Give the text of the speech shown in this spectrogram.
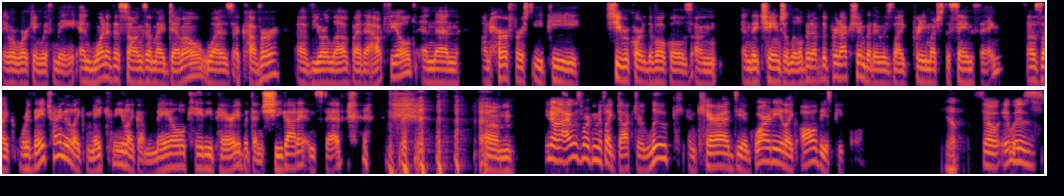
they were working with me. And one of the songs on my demo was a cover of Your Love by the Outfield. And then on her first EP, she recorded the vocals on, and they changed a little bit of the production, but it was like pretty much the same thing. So I was like, were they trying to like make me like a male Katy Perry, but then she got it instead? um, you know, I was working with like Dr. Luke and Kara DioGuardi, like all these people. yep. So it was,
